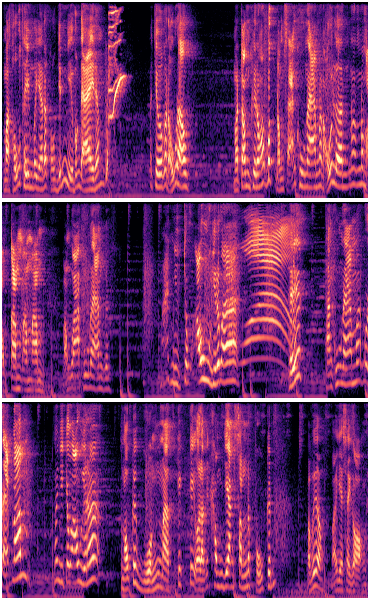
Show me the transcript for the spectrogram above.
Mà thủ thiêm bây giờ nó còn dính nhiều vấn đề lắm. Nó chưa có đủ đâu. Mà trong khi đó bất động sản khu nam nó nổi lên nó nó mọc ầm ầm ầm. Bạn qua khu nam coi má như châu âu vậy đó ba. Thiệt thằng khu nam á nó đẹp lắm. Nó như châu âu vậy đó. Một cái quận mà cái cái gọi là cái không gian xanh nó phủ kín. Bạn biết không? Bạn về sài gòn nè,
